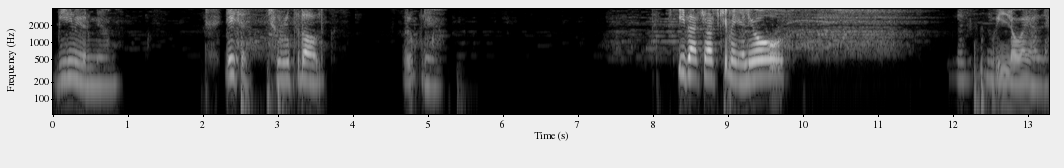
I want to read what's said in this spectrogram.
Bilmiyorum yani. Neyse şu rıpı da aldık. Rıp ne ya? Hiper şarj kime geliyor? Villova geldi.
